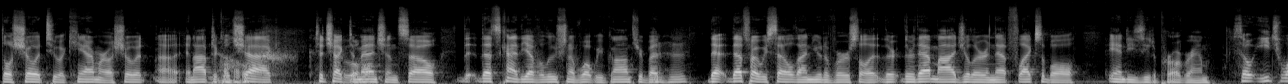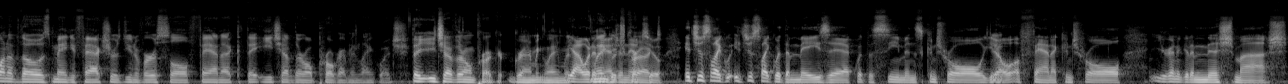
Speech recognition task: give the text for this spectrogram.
they'll show it to a camera, show it uh, an optical check to check dimensions. So th- that's kind of the evolution of what we've gone through. But mm-hmm. that, that's why we settled on Universal. They're, they're that modular and that flexible and easy to program. So each one of those manufacturers, Universal, Fanuc, they each have their own programming language. They each have their own programming language. Yeah, I would language, imagine that too. It's just like it's just like with the Mazak, with the Siemens control, you Yep. know, a Fanuc control. You're going to get a mishmash.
